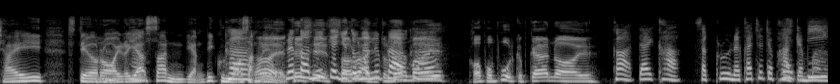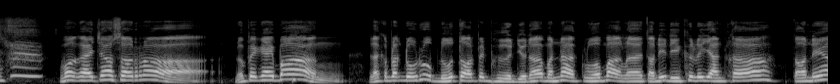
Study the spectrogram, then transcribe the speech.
ใช้สเตียรอยด์ระยะสั้นอย่างที่คุณหมอค่ะสั่งได้เลย แล้วตอนนี้แกอยู่ตรงนั้นหรือเปล่าซร่คะยู่ตงไหมขอผมพูดกับแกหน่อย ค่ะ ได้ค่ะ สักครู่นะคะฉันจะพาแกมา ว่าไงจ้าซาร่าหนูเป็นไงบ้าง แล้วกำลังดูรูปหนูตอนเป็นผื่นอยู่นะ มันน่ากลัวมากเลย ตอนนี้ดีขึ้นหรือยังคะ ตอนเนี้ย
